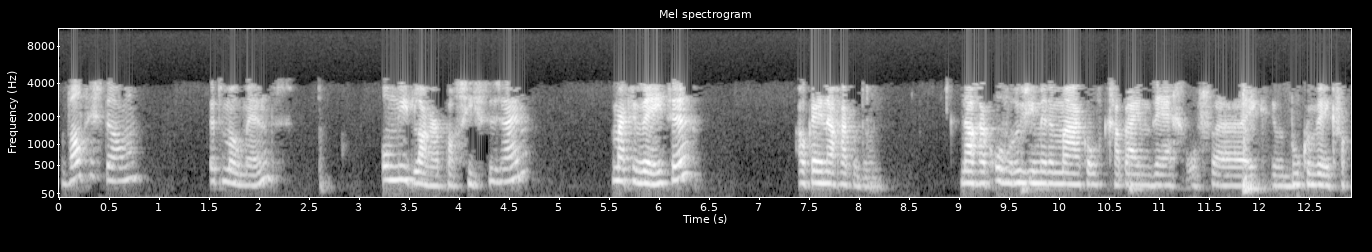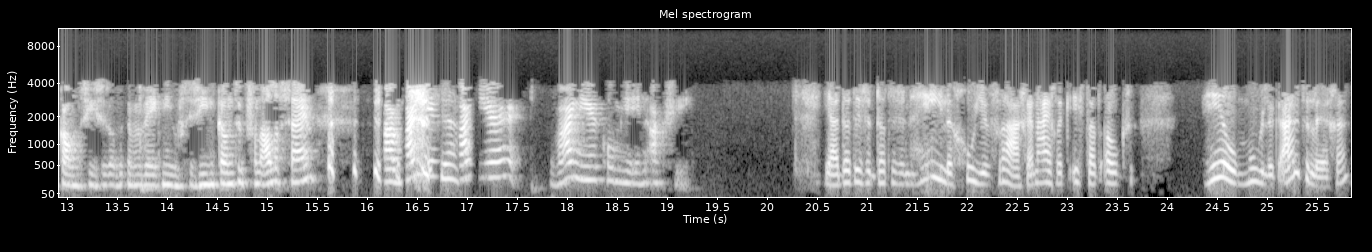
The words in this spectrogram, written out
Wat is dan het moment om niet langer passief te zijn, maar te weten: oké, okay, nou ga ik het doen. Nou ga ik of ruzie met hem maken, of ik ga bij hem weg, of uh, ik boek een week vakantie zodat ik hem een week niet hoef te zien. Kan natuurlijk van alles zijn. Maar wanneer, ja. wanneer, wanneer kom je in actie? Ja, dat is, dat is een hele goede vraag. En eigenlijk is dat ook heel moeilijk uit te leggen.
